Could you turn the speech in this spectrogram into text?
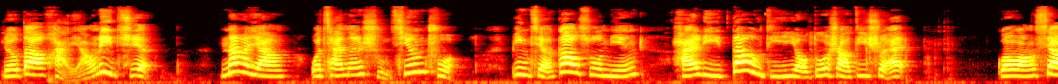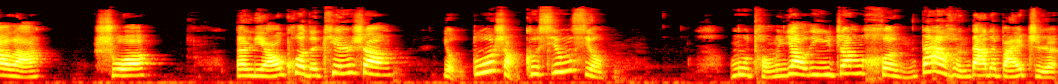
流到海洋里去，那样我才能数清楚。”并且告诉您海里到底有多少滴水。国王笑了，说：“那辽阔的天上有多少颗星星？”牧童要了一张很大很大的白纸，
